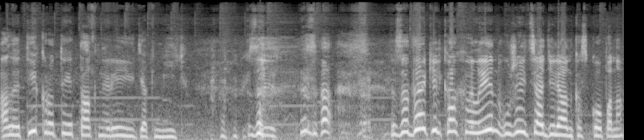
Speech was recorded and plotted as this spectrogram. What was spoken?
Але ті кроти так не риють, як мій. За, за, за декілька хвилин уже і ця ділянка скопана.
